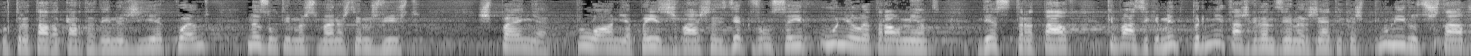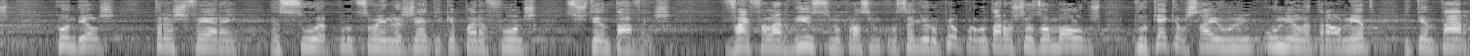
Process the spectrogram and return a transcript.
o Tratado da Carta de Energia, quando, nas últimas semanas, temos visto Espanha, Polónia, Países Baixos a dizer que vão sair unilateralmente desse tratado que basicamente permite às grandes energéticas punir os Estados quando eles transferem a sua produção energética para fontes sustentáveis. Vai falar disso no próximo Conselho Europeu, perguntar aos seus homólogos porque é que eles saem unilateralmente e tentar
